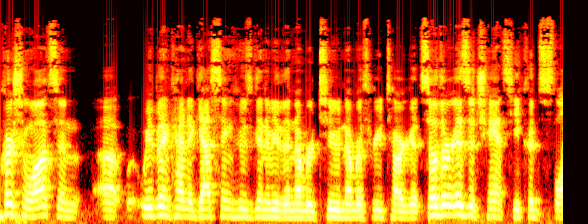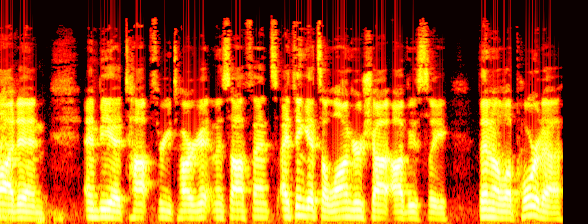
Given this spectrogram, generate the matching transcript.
Christian Watson, uh, we've been kind of guessing who's going to be the number two, number three target. So there is a chance he could slot in and be a top three target in this offense. I think it's a longer shot, obviously than a LaPorta.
